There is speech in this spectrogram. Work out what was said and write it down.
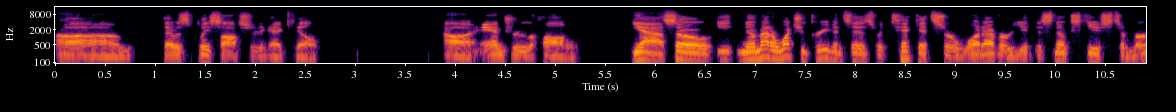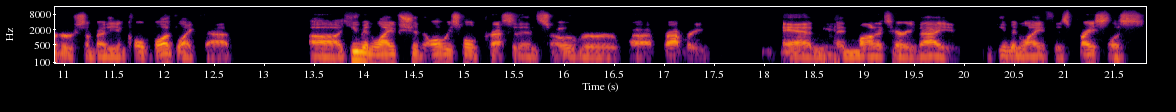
Um, that was a police officer that got killed. Uh, Andrew Hong. Yeah, so no matter what your grievance is with tickets or whatever, you, there's no excuse to murder somebody in cold blood like that. Uh, human life should always hold precedence over uh, property and and monetary value. Human life is priceless,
